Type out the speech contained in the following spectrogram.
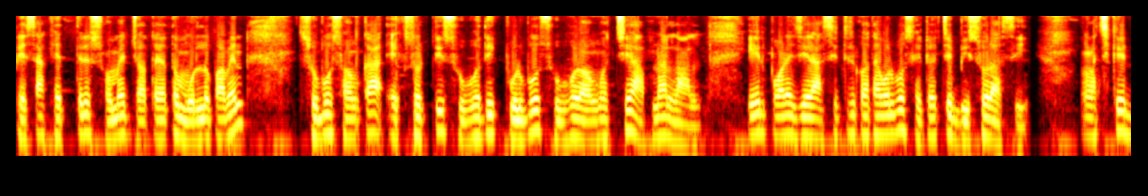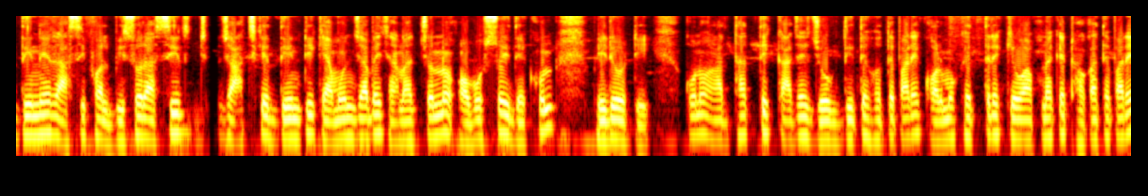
পেশা ক্ষেত্রে শ্রমের যথাযথ মূল্য পাবেন। শুভ সংখ্যা একষট্টি, শুভ দিক পূর্ব, শুভ রং হচ্ছে আপনার লাল। এরপরে যে রাশিটির কথা বলব, সেটা হচ্ছে বিশ্ব রাশি। আজকের দিনের রাশিফল বিশ্ব রাশির আজকের দিনটি কেমন যাবে জানার জন্য অবশ্যই দেখুন ভিডিওটি। কোনো আধ্যাত্মিক কাজে যোগ দিতে হতে পারে, কর্মক্ষেত্রে কেউ আপনাকে ঠকাতে পারে,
